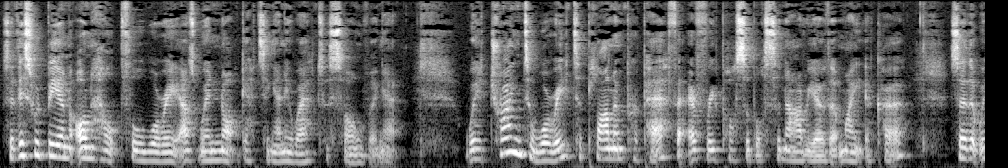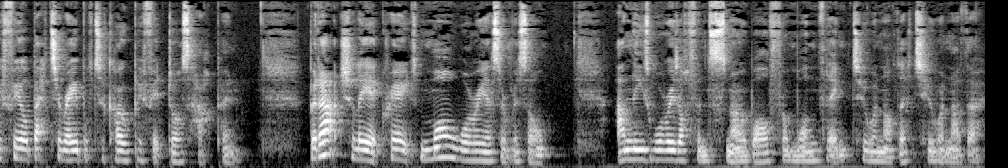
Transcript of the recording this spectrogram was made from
So this would be an unhelpful worry as we're not getting anywhere to solving it. We're trying to worry to plan and prepare for every possible scenario that might occur so that we feel better able to cope if it does happen. But actually, it creates more worry as a result and these worries often snowball from one thing to another to another.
